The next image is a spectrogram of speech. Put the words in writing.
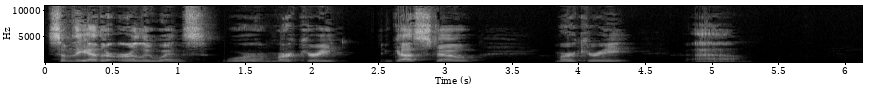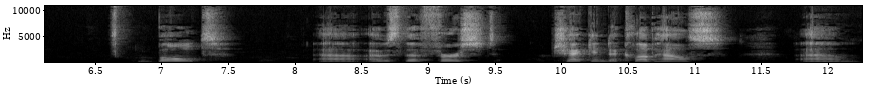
some of the other early wins were Mercury, Gusto, Mercury, um, Bolt. Uh, I was the first check into Clubhouse. Um,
